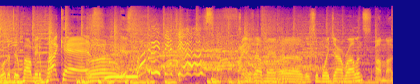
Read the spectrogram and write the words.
Welcome to the Power Meter Podcast. it's Friday, bitches. Check us out, man. Uh, it's your boy John Rollins. I'm uh,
